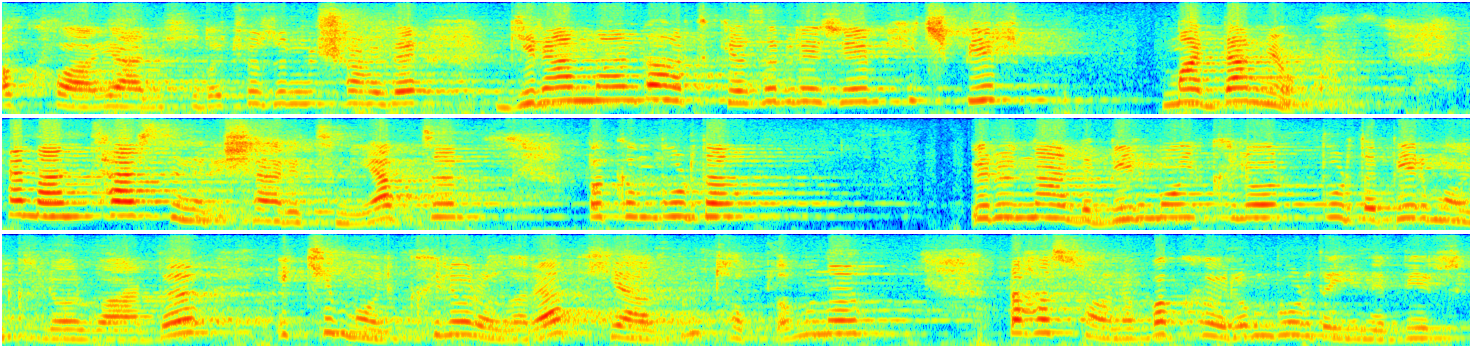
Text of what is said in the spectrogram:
Aqua yani suda çözülmüş halde. Girenlerde artık yazabileceğim hiçbir maddem yok. Hemen ters sinir işaretini yaptım. Bakın burada ürünlerde 1 mol klor, burada 1 mol klor vardı. 2 mol klor olarak yazdım toplamını. Daha sonra bakıyorum burada yine bir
